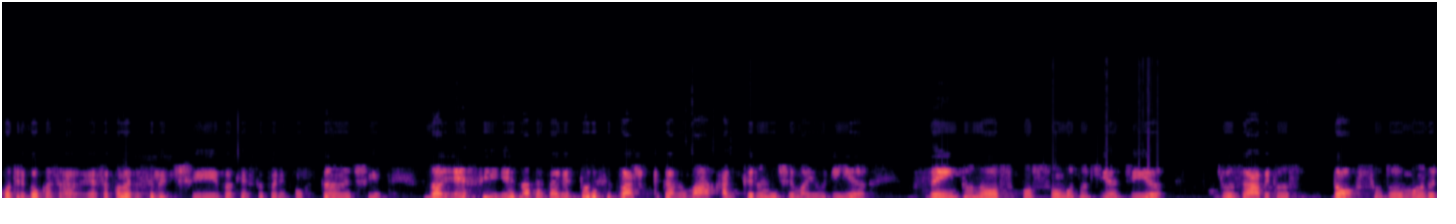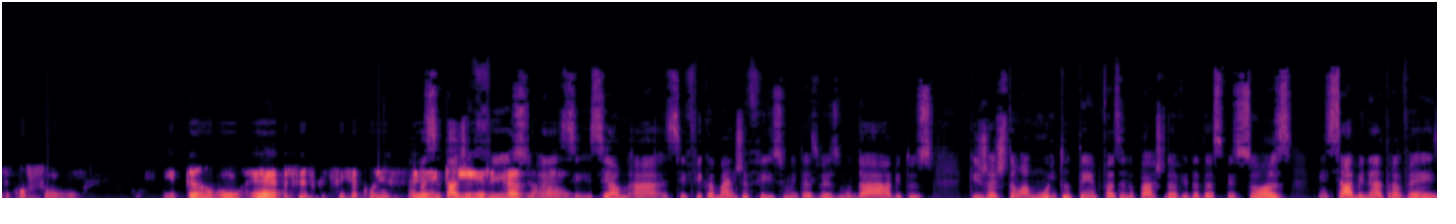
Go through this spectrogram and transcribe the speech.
contribuam com essa, essa coleta seletiva, que é super importante. Esse, na verdade, todo esse plástico que está no mar, a grande maioria vem do nosso consumo do dia a dia, dos hábitos nosso do humano de consumo. Então, é preciso que se reconhecer é, mas se tá que difícil, é, se, se, a, se, fica mais difícil, muitas vezes, mudar hábitos que já estão há muito tempo fazendo parte da vida das pessoas, quem sabe, né, através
